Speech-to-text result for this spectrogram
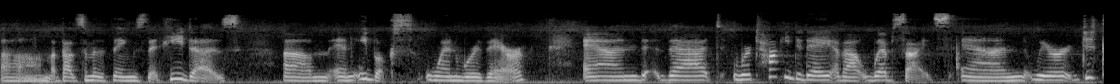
um, about some of the things that he does, um, and ebooks when we're there. And that we're talking today about websites, and we're just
